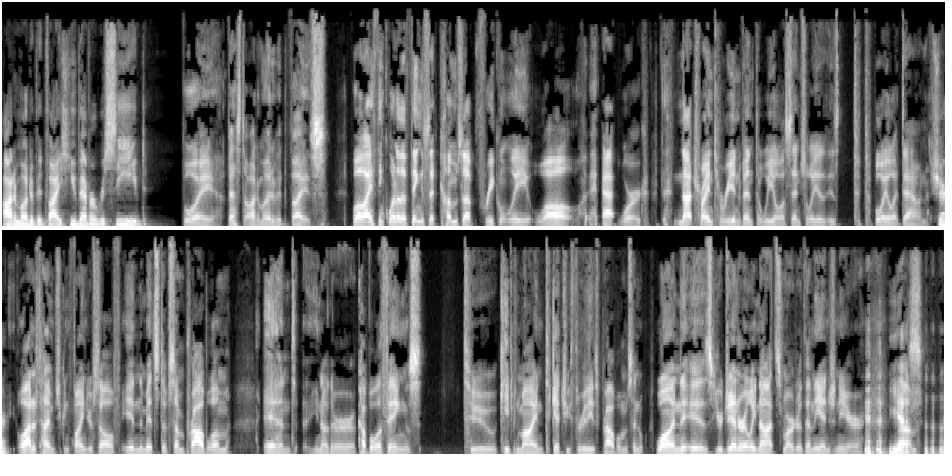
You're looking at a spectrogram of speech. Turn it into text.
automotive advice you've ever received? Boy, best automotive advice. Well, I think one of the things that comes up frequently while at work, not trying to reinvent the wheel essentially, is to, to, boil it down. Sure. A lot of times you can find yourself in the midst of some problem, and, you know, there are a couple of things to keep in mind to get you through these problems. And one is you're generally not smarter than the engineer. yes. Um,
